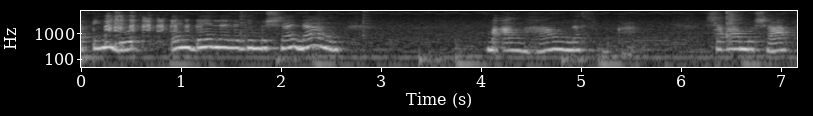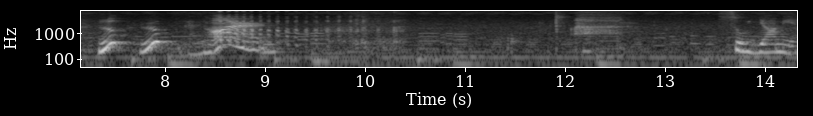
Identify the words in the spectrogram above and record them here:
Apindot. And then, lalagyan mo siya ng maanghang na suka. Saka mo siya, loop, loop, ganon. Ah, so yummy.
